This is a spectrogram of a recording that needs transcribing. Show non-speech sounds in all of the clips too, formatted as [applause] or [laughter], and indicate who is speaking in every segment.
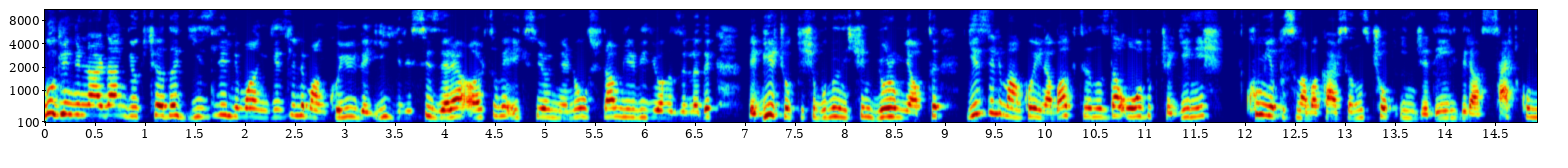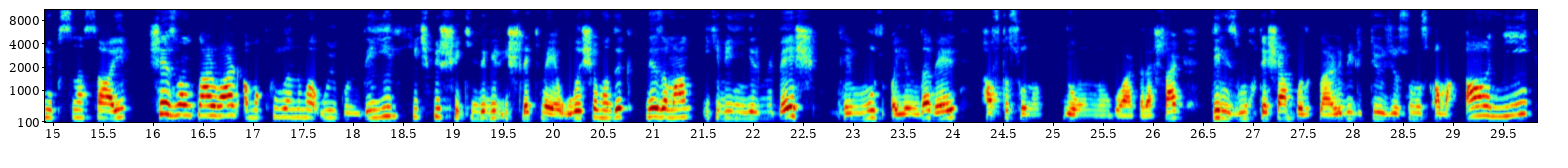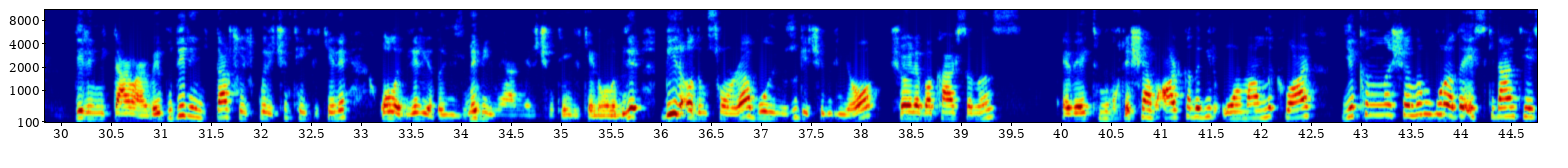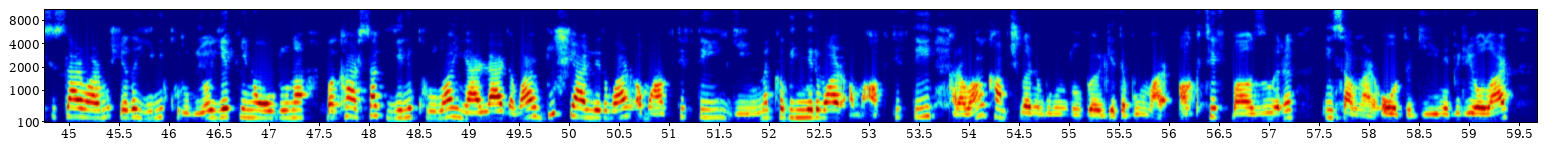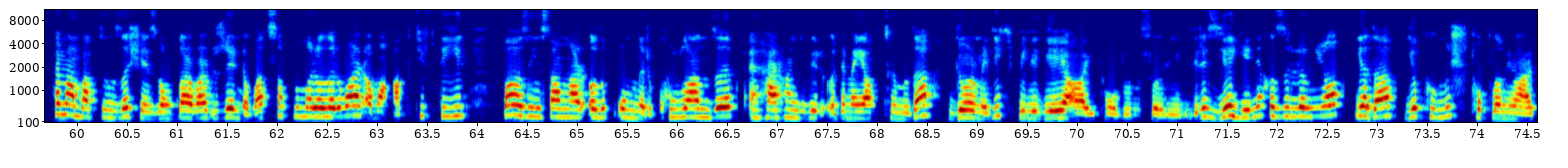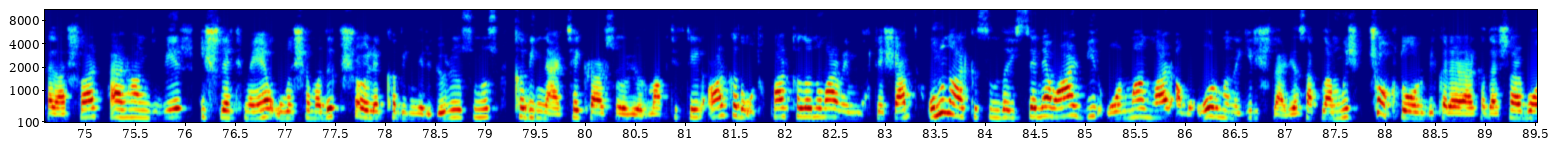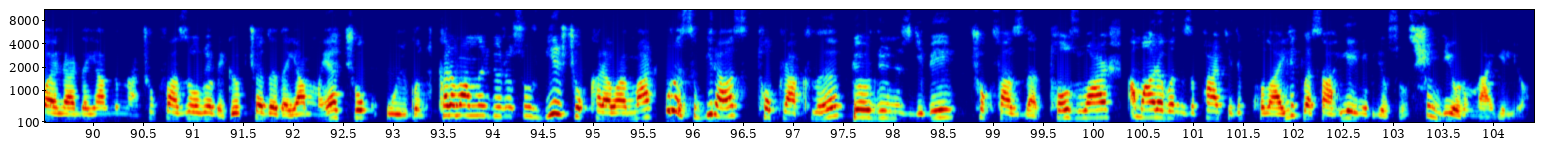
Speaker 1: Bugün günlerden Gökçeada Gizli Liman, Gizli Liman koyu ile ilgili sizlere artı ve eksi yönlerini oluşturan bir video hazırladık ve birçok kişi bunun için yorum yaptı. Gizli Liman koyuna baktığınızda oldukça geniş, kum yapısına bakarsanız çok ince değil, biraz sert kum yapısına sahip. Şezlonglar var ama kullanıma uygun değil. Hiçbir şekilde bir işletmeye ulaşamadık. Ne zaman? 2025 Temmuz ayında ve hafta sonu yoğunluğu bu arkadaşlar. Deniz muhteşem balıklarla birlikte yüzüyorsunuz ama ani derinlikler var ve bu derinlikler çocuklar için tehlikeli olabilir ya da yüzme bilmeyenler için tehlikeli olabilir. Bir adım sonra boyunuzu geçebiliyor. Şöyle bakarsanız evet muhteşem arkada bir ormanlık var. Yakınlaşalım. Burada eskiden tesisler varmış ya da yeni kuruluyor. Yepyeni olduğuna bakarsak yeni kurulan yerler de var. Duş yerleri var ama aktif değil. Giyinme kabinleri var ama aktif değil. Karavan kampçılarının bulunduğu bölgede bunlar aktif. Bazıları insanlar orada giyinebiliyorlar. Hemen baktığınızda şezlonglar var. Üzerinde WhatsApp numaraları var ama aktif değil. Bazı insanlar alıp onları kullandı. E, Herhangi bir ödeme yaptığını da görmedik. Belediyeye ait olduğunu söyleyebiliriz. Ya yeni hazırlanıyor ya da yapılmış toplanıyor arkadaşlar. Herhangi bir işletmeye ulaşamadık. Şöyle kabinleri görüyorsunuz. Kabinler tekrar söylüyorum aktif değil. Arkada otopark alanı var ve muhteşem. Onun arkasında ise ne var? Bir orman var ama ormana girişler yasaklanmış. Çok doğru bir karar arkadaşlar. Bu aylarda yangınlar çok fazla oluyor ve Gökçeada'da yanmaya çok uygun. Karavanları görüyorsunuz. Birçok karavan var. Burası biraz topraklı. Gördüğünüz gibi çok fazla toz var ama arabanızı park edip kolaylıkla sahile inebiliyorsunuz. Şimdi yorumlar geliyor.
